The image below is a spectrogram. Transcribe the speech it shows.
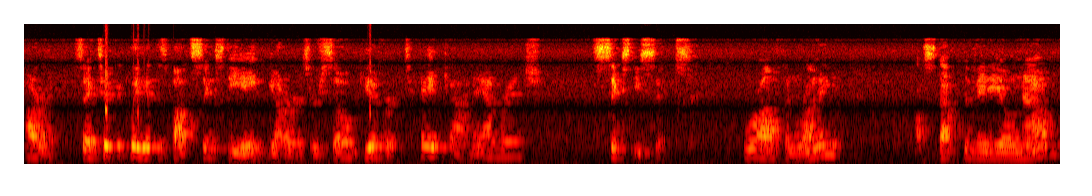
All right, so I typically hit this about 68 yards or so, give or take on average, 66. We're off and running. I'll stop the video now.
